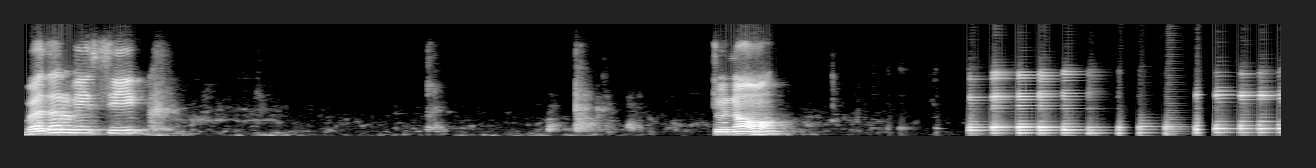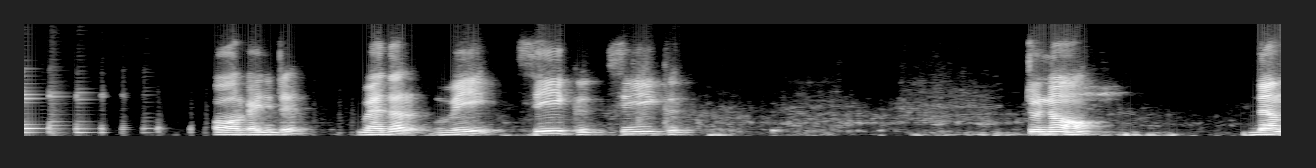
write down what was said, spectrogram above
whether we seek to know or കഴിഞ്ഞിട്ട് whether we seek seek to know them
